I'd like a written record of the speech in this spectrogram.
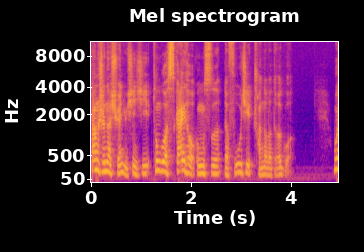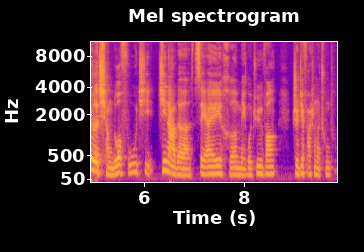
当时呢选举信息通过 Skytel 公司的服务器传到了德国，为了抢夺服务器，基纳的 CIA 和美国军方直接发生了冲突。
